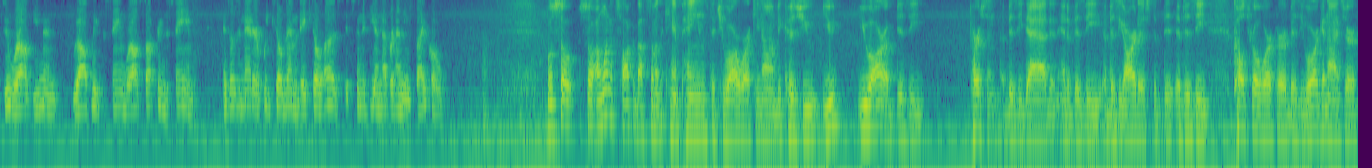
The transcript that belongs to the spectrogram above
dude, we're all humans. We all bleed the same. We're all suffering the same. It doesn't matter if we kill them they kill us. It's going to be a never ending cycle. Well, so so I want to talk about some of the campaigns that you are working on because you you you are a busy person, a busy dad, and, and a busy a busy artist, a, bu- a, busy cultural worker, a busy organizer.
